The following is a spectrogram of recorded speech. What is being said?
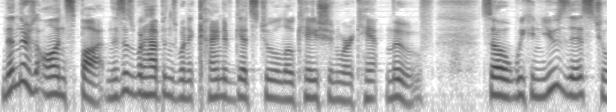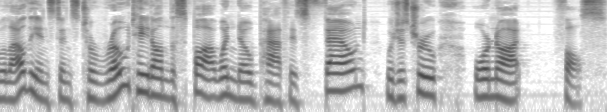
And then there's on spot, and this is what happens when it kind of gets to a location where it can't move. So we can use this to allow the instance to rotate on the spot when no path is found, which is true, or not, false.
